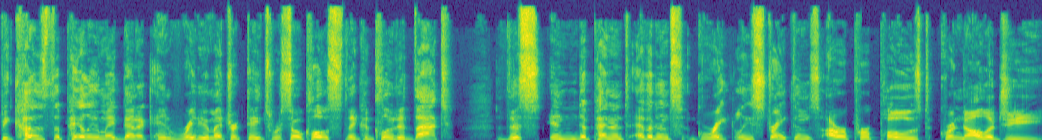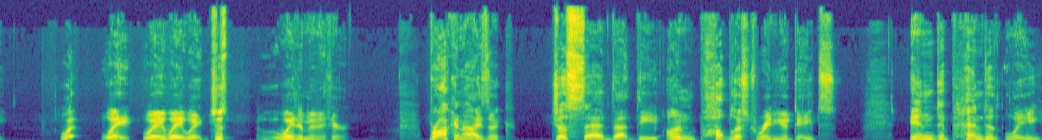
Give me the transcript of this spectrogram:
Because the paleomagnetic and radiometric dates were so close, they concluded that this independent evidence greatly strengthens our proposed chronology. Wait, wait, wait, wait, wait. Just wait a minute here. Brock and Isaac just said that the unpublished radio dates independently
